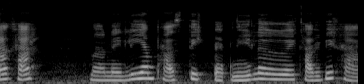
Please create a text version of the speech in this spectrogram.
นะคะ มาในเลี่ยมพลาสติกแบบนี้เลยค่ะพี่พี่ขา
